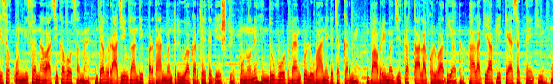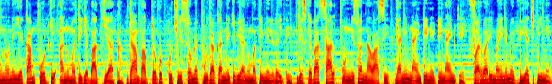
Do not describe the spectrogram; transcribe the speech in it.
से उन्नीस सौ नवासी का वो समय, जब राजीव गांधी प्रधानमंत्री हुआ करते थे देश के। उन्होंने हिंदू वोट बैंक को लुभाने के चक्कर में बाबरी मस्जिद का ताला खुलवा दिया था। हालाँकि आप ये कह सकते हैं कि उन्होंने ये काम कोर्ट की अनुमति के बाद किया था, जहाँ भक्तों को कुछ हिस्सों में पूजा करने की भी अनुमति मिल गई थी, जिसके बाद साल उन्नीस सौ नवासी, यानी 1989 के फरवरी महीने में वीएचपी ने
